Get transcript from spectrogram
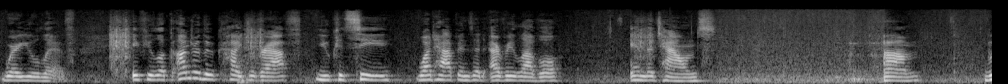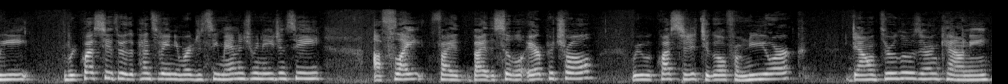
where you live. If you look under the hydrograph, you can see what happens at every level in the towns. Um, we requested through the Pennsylvania Emergency Management Agency a flight by, by the Civil Air Patrol. We requested it to go from New York down through Luzerne County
